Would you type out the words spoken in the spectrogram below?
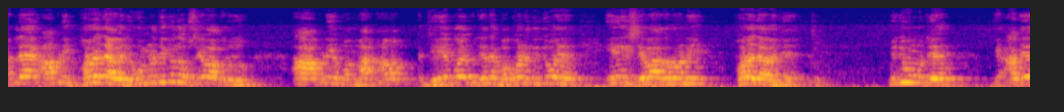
એટલે આપણી ફરજ આવે છે. હું નથી કહેતો સેવા કરું છું. આ આપણી જે કોઈ જેને ભગવાને દીધું હોય એની સેવા કરવાની ફરજ આવે છે. બીજું શું છે કે આજે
